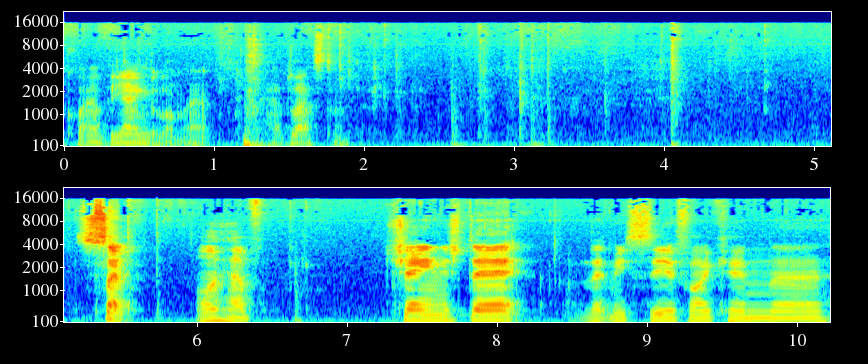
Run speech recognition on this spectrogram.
Quite have the angle on that I had last time. So, I have changed it let me see if I can uh,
